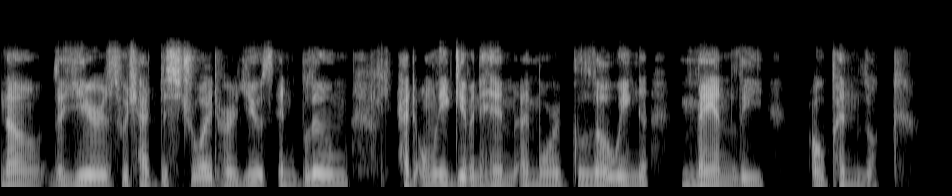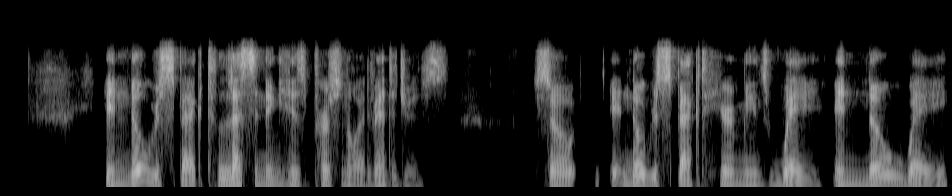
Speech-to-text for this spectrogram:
No, the years which had destroyed her youth and bloom had only given him a more glowing, manly, open look. In no respect lessening his personal advantages. So in no respect here means way, in no way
